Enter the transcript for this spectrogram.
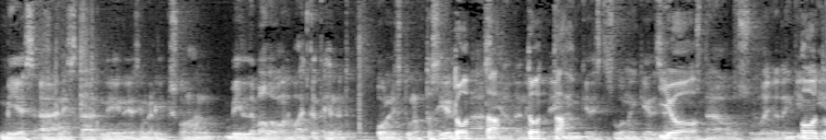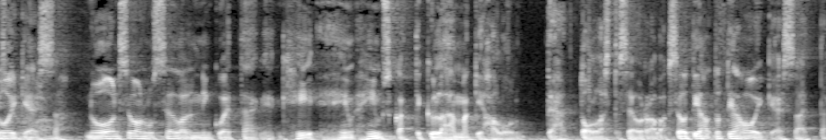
miesäänistä, niin esimerkiksi onhan Ville Valo on vaikka tehnyt onnistunutta siirtymää totta, sieltä, niin totta. englanninkielistä suomenkieliseen. Joo. Onko tämä ollut sulle jotenkin Oot oikeassa. No on se ollut sellainen, niin kuin, että hi, hi, himskatti, kyllähän mäkin haluan tehdä tollasta seuraavaksi. Se on ihan, oot ihan oikeassa, että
